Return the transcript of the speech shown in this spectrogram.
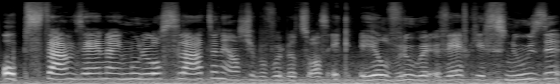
opstaan zijn dat je moet loslaten. En als je bijvoorbeeld, zoals ik, heel vroeger vijf keer snoesde,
